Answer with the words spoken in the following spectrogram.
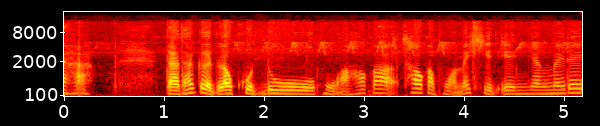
นะคะ แต่ถ้าเกิดเราขุดดูหัวเขาก็เท่ากับหัวไม่ขีดเองยังไม่ได้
